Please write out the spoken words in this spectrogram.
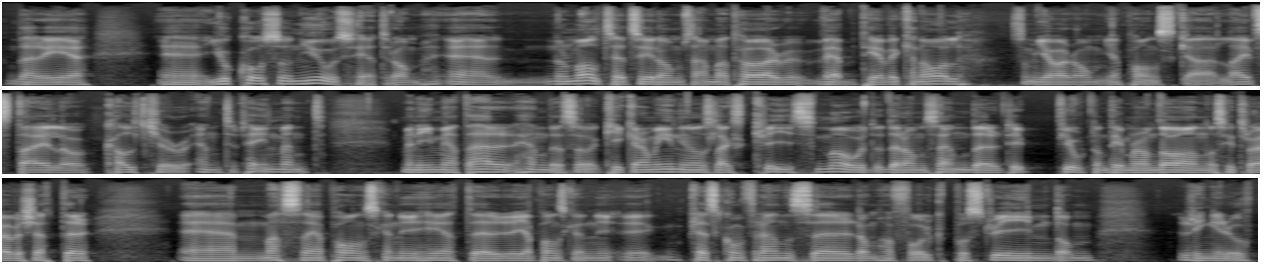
där det är eh, Yokoso News heter de. Eh, normalt sett så är de amatör webb-tv-kanal som gör om japanska lifestyle och culture entertainment. Men i och med att det här hände så kickar de in i någon slags krismode där de sänder typ 14 timmar om dagen och sitter och översätter eh, massa japanska nyheter, japanska ny- eh, presskonferenser, de har folk på stream, de ringer upp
